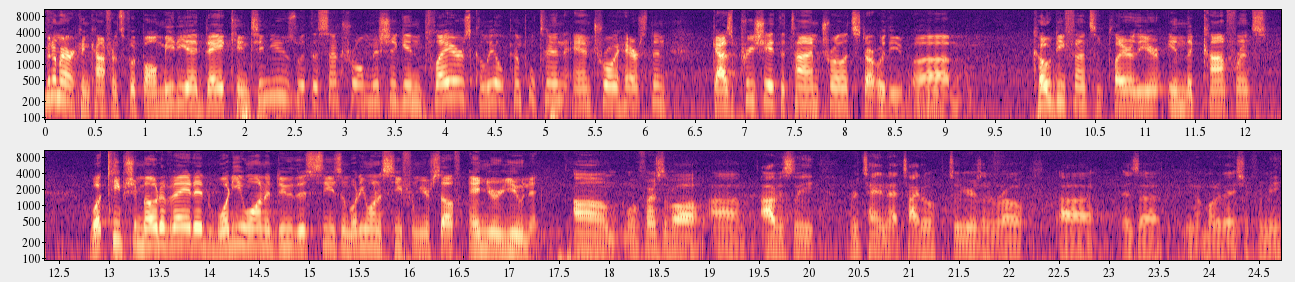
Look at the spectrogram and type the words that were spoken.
Mid American Conference Football Media Day continues with the Central Michigan players, Kalil Pimpleton and Troy Hairston. Guys, appreciate the time. Troy, let's start with you. Um, Co Defensive Player of the Year in the conference. What keeps you motivated? What do you want to do this season? What do you want to see from yourself and your unit? Um, well, first of all, um, obviously retaining that title two years in a row uh, is a you know motivation for me.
